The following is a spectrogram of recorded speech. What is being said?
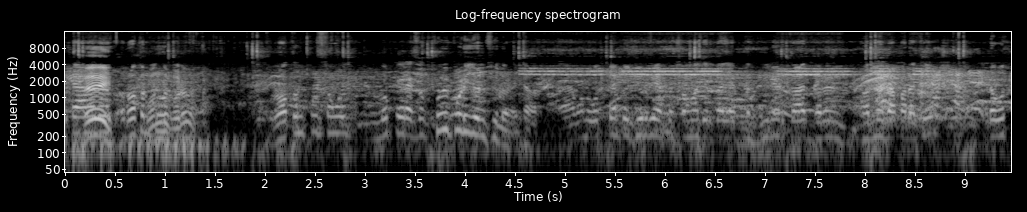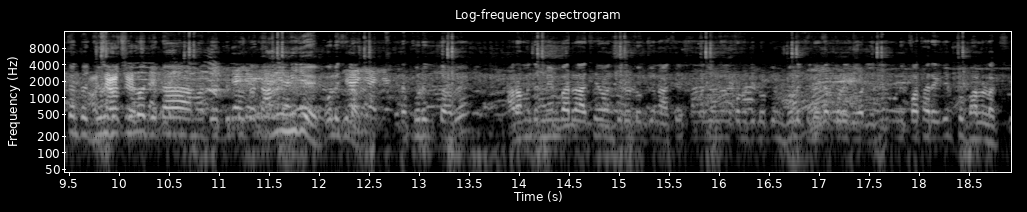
এটা রতনপুর রতনপুর সমাজ লোকের একদম খুবই প্রয়োজন ছিল এটা। এমন অত্যন্ত জরুরি একটা সমাজের কাজ একটা দিনের কাজ ধরেন ধর্মের ব্যাপার আছে। এটা অত্যন্ত জরুরি ছিল যেটা আমাদের বিপ্লবকে আমি নিজে বলেছিলাম এটা করে দিতে হবে। আর আমাদের মেম্বাররা আছে অঞ্চলের লোকজন আছে সমাজ উন্নয়ন কমিটির লোকজন বলেছিল এটা করে দেওয়ার জন্য উনি কথা রেখেছেন খুব ভালো লাগছে।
